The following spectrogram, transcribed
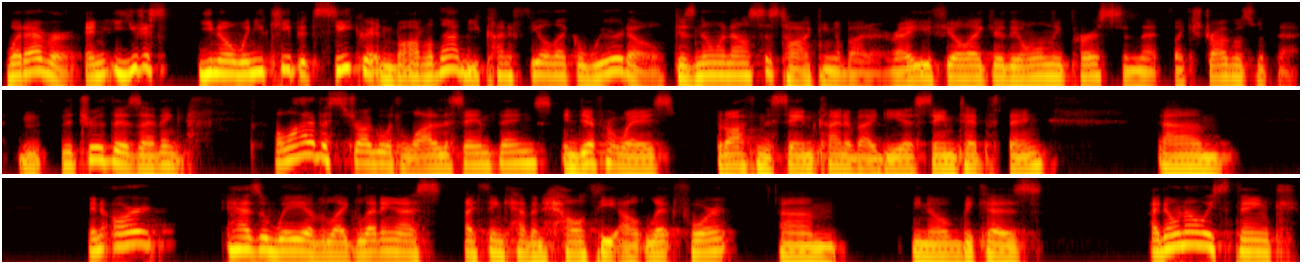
whatever. And you just, you know, when you keep it secret and bottled up, you kind of feel like a weirdo because no one else is talking about it, right? You feel like you're the only person that like struggles with that. And the truth is, I think a lot of us struggle with a lot of the same things in different ways, but often the same kind of idea, same type of thing. Um, and art has a way of like letting us, I think, have a healthy outlet for it. Um, you know, because I don't always think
